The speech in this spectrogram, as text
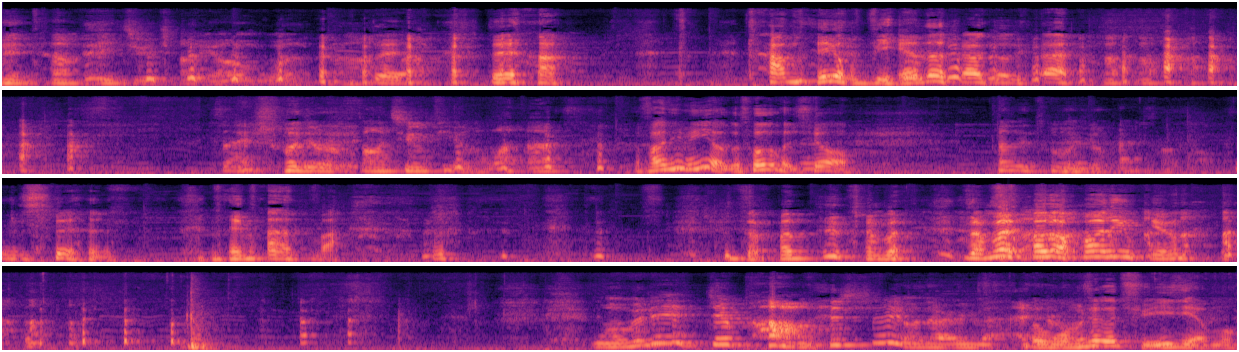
为他没去唱摇滚啊。对呀对呀，他没有别的事儿可干。再说就是方清平了，方清平有个脱口秀，他那脱口秀太糟糕。是没办法。怎么怎么怎么聊到方清平了？我们这这跑的是有点远，我们是个曲艺节目，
